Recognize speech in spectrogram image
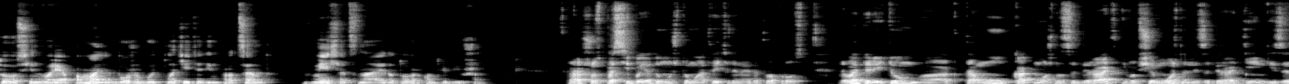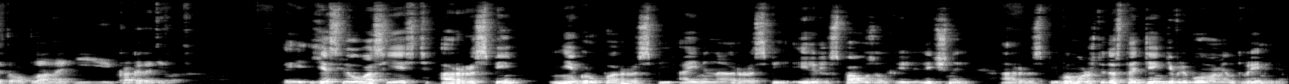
то с января по май должен будет платить 1% в месяц на этот over contribution. Хорошо, спасибо. Я думаю, что мы ответили на этот вопрос. Давай перейдем э, к тому, как можно забирать и вообще можно ли забирать деньги из этого плана и как это делать. Если у вас есть RRSP, не группа RRSP, а именно RRSP, или же spousal, или личный RRSP, вы можете достать деньги в любой момент времени.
